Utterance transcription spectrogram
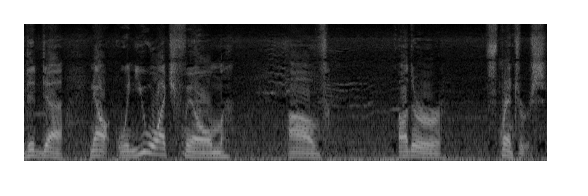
Did uh, now when you watch film of other sprinters,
